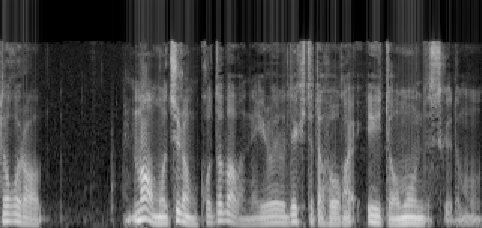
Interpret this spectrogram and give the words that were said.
だから、まあもちろん言葉はね、いろいろできてた方がいいと思うんですけども、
